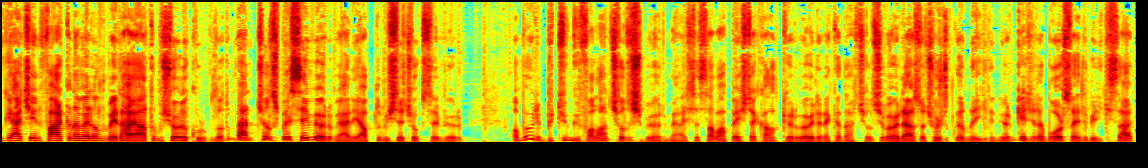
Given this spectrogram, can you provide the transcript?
Bu gerçeğin farkına veralı beri hayatımı şöyle kurguladım. Ben çalışmayı seviyorum yani yaptığım işi de çok seviyorum. Ama böyle bütün gün falan çalışmıyorum yani. İşte sabah 5'te kalkıyorum, öğlene kadar çalışıyorum. Öğleden sonra çocuklarımla ilgileniyorum. Gece de borsayla 1-2 saat.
